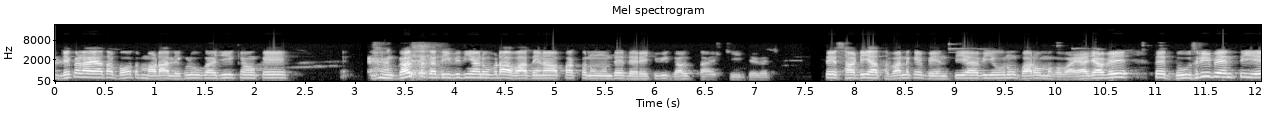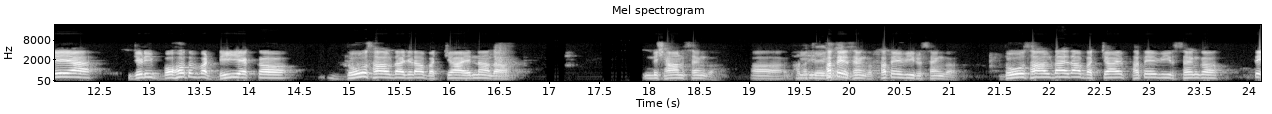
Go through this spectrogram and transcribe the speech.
ਨਿਕਲ ਆਇਆ ਤਾਂ ਬਹੁਤ ਮਾੜਾ ਨਿਕਲੂਗਾ ਜੀ, ਕਿਉਂਕਿ ਗਲਤ ਗਤੀਵਿਧੀਆਂ ਨੂੰ ਵਧਾਵਾ ਦੇਣਾ ਆਪਾਂ ਕਾਨੂੰਨ ਦੇ ਦਾਇਰੇ 'ਚ ਵੀ ਗਲਤ ਆ ਇਸ ਚੀਜ਼ ਦੇ ਵਿੱਚ। ਤੇ ਸਾਡੀ ਹੱਥ ਬੰਨ੍ਹ ਕੇ ਬੇਨਤੀ ਆ ਵੀ ਉਹਨੂੰ ਬਾਹਰੋਂ ਮੰਗਵਾਇਆ ਜਾਵੇ। ਤੇ ਦੂਸਰੀ ਬੇਨਤੀ ਇਹ ਆ ਜਿਹੜੀ ਬਹੁਤ ਵੱਡੀ ਇੱਕ 2 ਸਾਲ ਦਾ ਜਿਹੜਾ ਬੱਚਾ ਇਹਨਾਂ ਦਾ ਨਿਸ਼ਾਨ ਸਿੰਘ ਫਤਿਹ ਸਿੰਘ ਫਤਿਹਵੀਰ ਸਿੰਘ। 2 ਸਾਲ ਦਾ ਇਹਦਾ ਬੱਚਾ ਹੈ ਫਤਿਹਵੀਰ ਸਿੰਘ। ਤੇ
